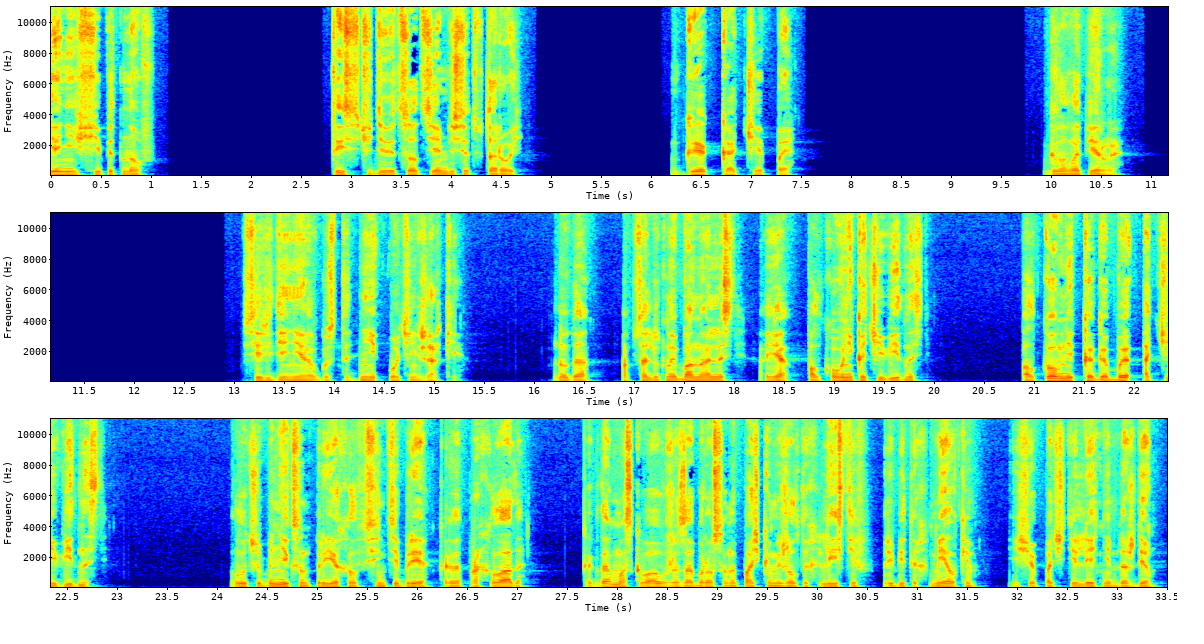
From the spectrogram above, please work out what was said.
Евгений Щепетнов. 1972. ГКЧП. Глава 1. В середине августа дни очень жаркие. Ну да, абсолютная банальность, а я полковник очевидность. Полковник КГБ очевидность. Лучше бы Никсон приехал в сентябре, когда прохлада, когда Москва уже забросана пачками желтых листьев, прибитых мелким, еще почти летним дождем.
